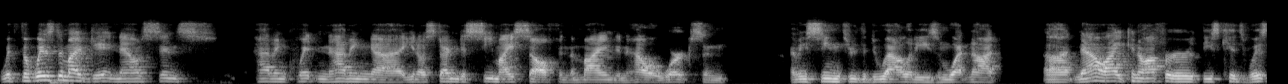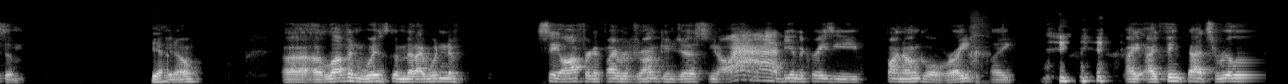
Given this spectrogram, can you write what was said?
with the wisdom I've gained now since having quit and having uh, you know starting to see myself in the mind and how it works and having seen through the dualities and whatnot, uh, now I can offer these kids wisdom. Yeah. you know, uh, a love and wisdom that I wouldn't have say offered if I were drunk and just you know ah being the crazy fun uncle, right? Like. I, I think that's really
